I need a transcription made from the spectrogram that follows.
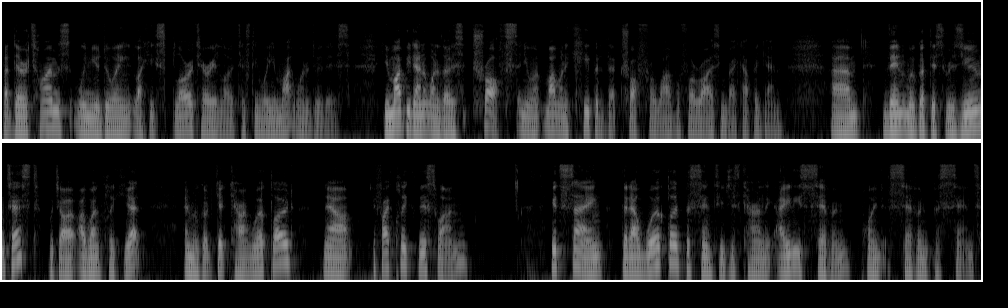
But there are times when you're doing like exploratory load testing where you might want to do this. You might be down at one of those troughs and you might want to keep it at that trough for a while before rising back up again. Um, then we've got this resume test, which I, I won't click yet. And we've got get current workload. Now, if I click this one, it's saying that our workload percentage is currently 87.7%.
